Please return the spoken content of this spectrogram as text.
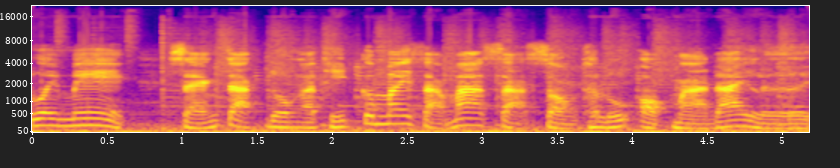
ด้วยเมฆ แสงจากดวงอาทิตย์ก็ไม่สามารถสาดส่องทะลุออกมาได้เลย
